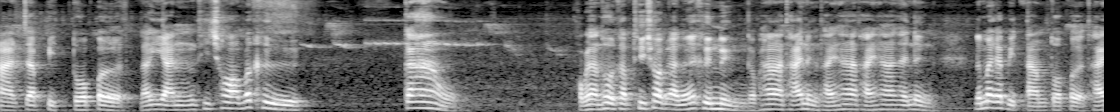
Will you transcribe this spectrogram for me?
อาจจะปิดตัวเปิดแล้วยันที่ชอบก็คือ9ขอประทานโทษครับที่ชอบอันนึงก็คือ1กับ5ท้าย1ท้าย5ท้าย5ท้าย1หรือไม่ก็ปิดตามตัวเปิดท้าย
